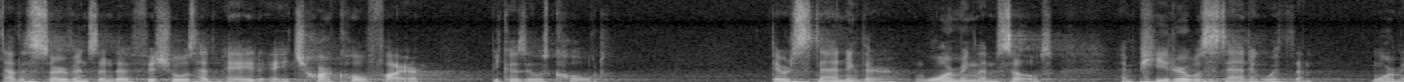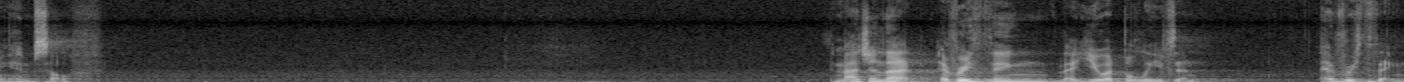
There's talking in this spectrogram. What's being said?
Now the servants and the officials had made a charcoal fire because it was cold. They were standing there, warming themselves, and Peter was standing with them, warming himself. Imagine that everything that you had believed in, everything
